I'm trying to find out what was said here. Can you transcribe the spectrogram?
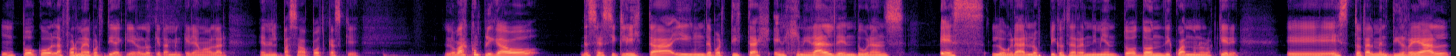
un poco la forma deportiva, que era lo que también queríamos hablar en el pasado podcast, que lo más complicado de ser ciclista y un deportista en general de endurance es lograr los picos de rendimiento donde y cuando uno los quiere. Eh, es totalmente irreal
